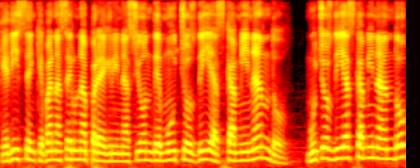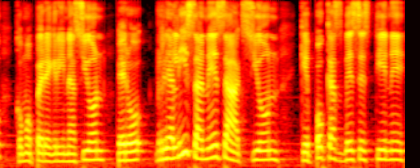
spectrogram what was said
que dicen que van a hacer una peregrinación de muchos días caminando. Muchos días caminando como peregrinación, pero realizan esa acción que pocas veces tiene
